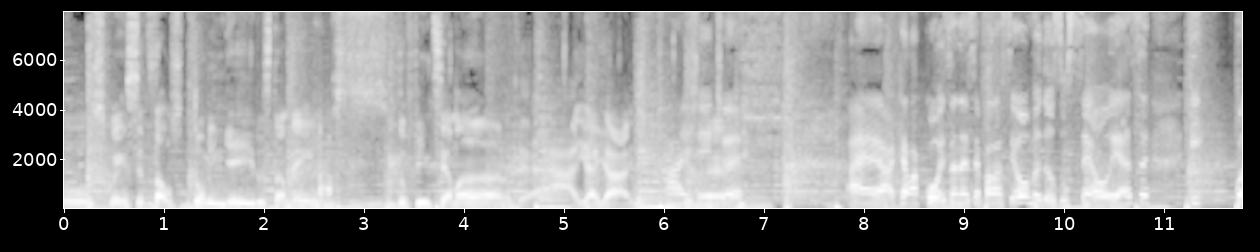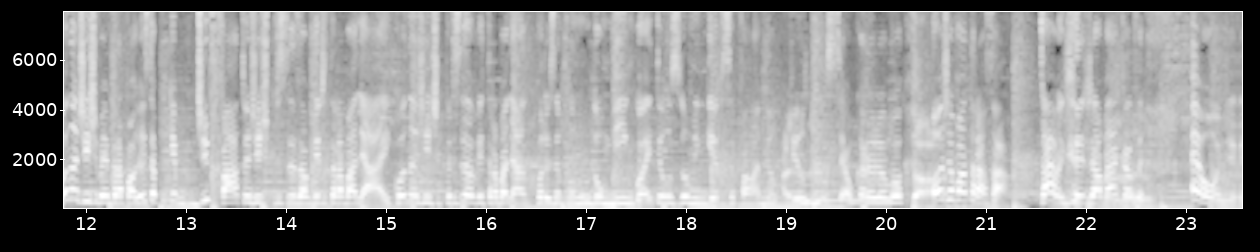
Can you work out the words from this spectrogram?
os conhecidos aos domingueiros também. Do fim de semana. que- ai, ai, ai. Ai, gente, é. é. Aquela coisa, né? Você fala assim, oh meu Deus do céu. Essa, e quando a gente vem pra Paulista é porque, de fato, a gente precisa vir trabalhar. E quando a gente precisa vir trabalhar, por exemplo, num domingo, aí tem os domingueiros, você fala, meu Deus do céu, cara, eu já vou. Tá. Hoje eu vou atrasar. Sabe? Já vai atrasar. É hoje.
